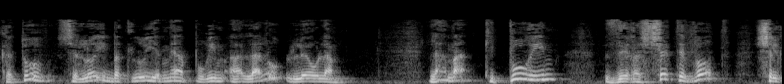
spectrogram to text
כתוב שלא ייבטלו ימי הפורים הללו לעולם. למה? כי פורים זה ראשי תיבות של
